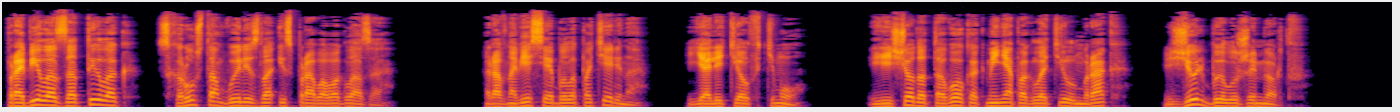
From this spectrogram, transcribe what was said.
Пробило затылок, с хрустом вылезла из правого глаза. Равновесие было потеряно. Я летел в тьму. Еще до того, как меня поглотил мрак, Жюль был уже мертв.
